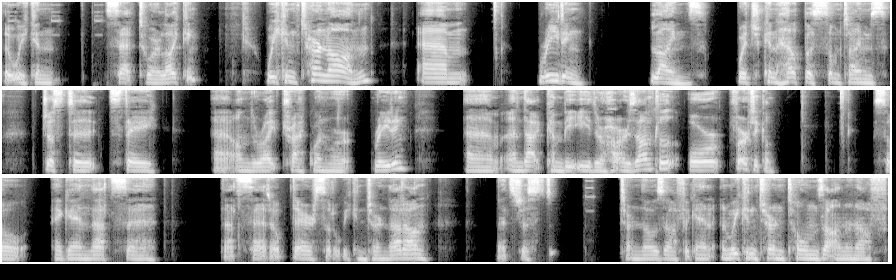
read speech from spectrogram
that we can set to our liking. We can turn on um, reading lines, which can help us sometimes just to stay uh, on the right track when we're reading. Um, and that can be either horizontal or vertical. So again, that's uh, that's set up there so that we can turn that on. Let's just turn those off again, and we can turn tones on and off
